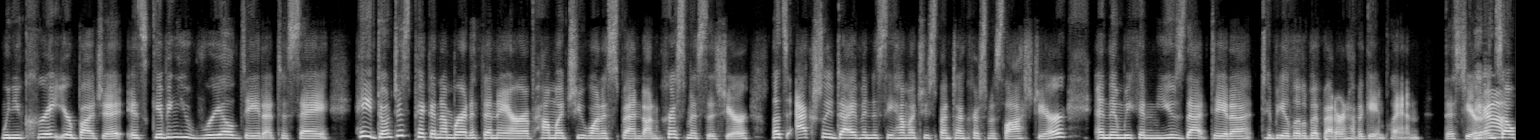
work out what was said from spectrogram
when you create your budget, it's giving you real data to say, hey, don't just pick a number out of thin air of how much you want to spend on Christmas this year. Let's actually dive in to see how much you spent on Christmas last year. And then we can use that data to be a little bit better and have a game plan this year. And so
